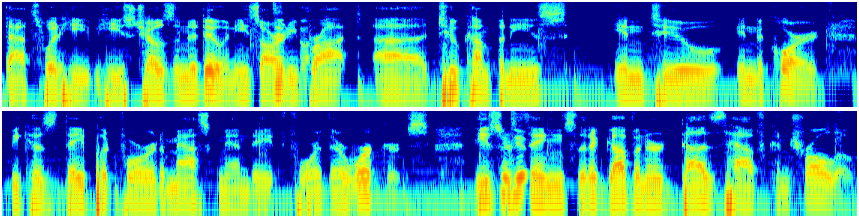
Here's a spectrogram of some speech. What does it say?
that's what he he's chosen to do and he's already brought uh, two companies into into court because they put forward a mask mandate for their workers these are Do- things that a governor does have control over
